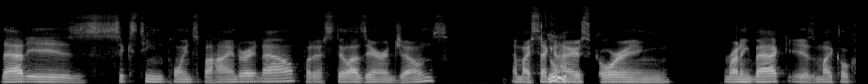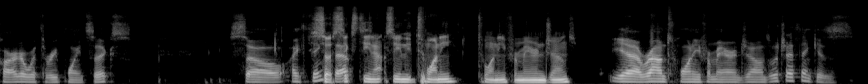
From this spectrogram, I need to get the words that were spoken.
that is 16 points behind right now, but it still has Aaron Jones. And my second Ooh. highest scoring running back is Michael Carter with 3.6. So I think So that's- 16 out. So you need 20, 20 from Aaron Jones. yeah, around 20 from Aaron Jones, which I think is,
